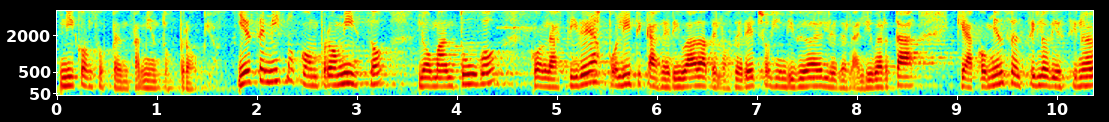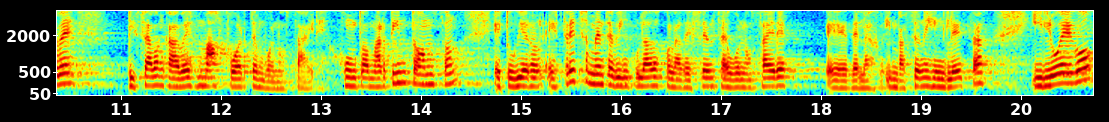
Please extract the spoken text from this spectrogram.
ni con sus pensamientos propios. Y ese mismo compromiso lo mantuvo con las ideas políticas derivadas de los derechos individuales y de la libertad que a comienzo del siglo XIX pisaban cada vez más fuerte en Buenos Aires. Junto a Martín Thompson estuvieron estrechamente vinculados con la defensa de Buenos Aires eh, de las invasiones inglesas y luego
